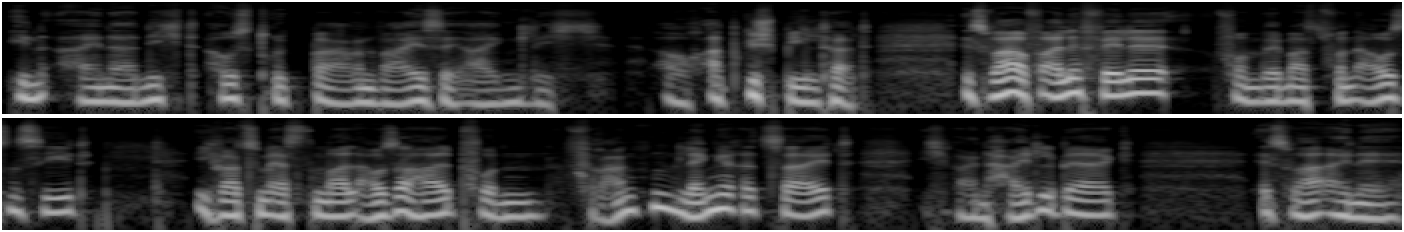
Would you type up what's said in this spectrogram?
in einer nicht ausdrückbaren Weise eigentlich auch abgespielt hat. Es war auf alle Fälle, von, wenn man es von außen sieht, ich war zum ersten Mal außerhalb von Franken längere Zeit. Ich war in Heidelberg. Es war eine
